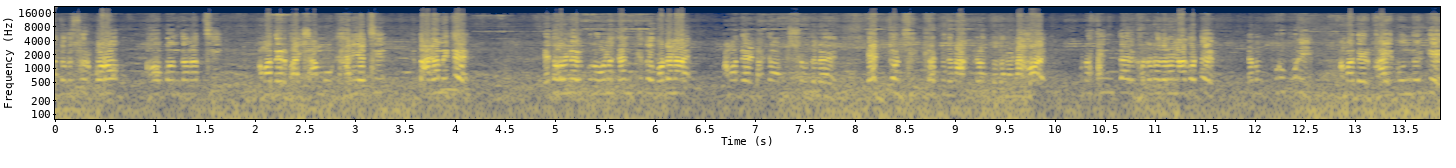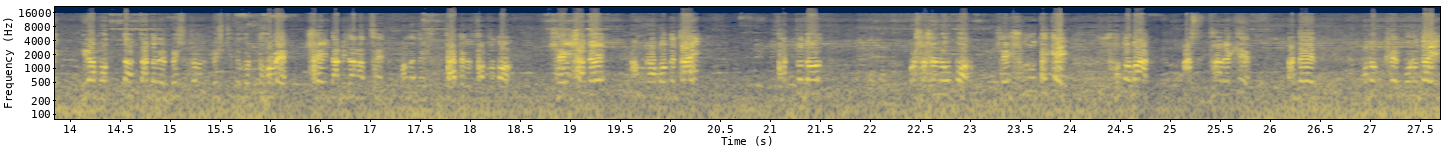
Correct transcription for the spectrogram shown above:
এত কিছুর পরও আহ্বান জানাচ্ছি। আমাদের ভাই সাম্যকে হারিয়েছি, কিন্তু আগামীতে এ ধরনের কোন অনাকাঙ্ক্ষিত ঘটনায় আমাদের ঢাকা বিশ্ববিদ্যালয়ে একজন শিক্ষার্থী যেন আক্রান্ত যেন না হয়, কোন চিন্তার ঘটনা যেন না ঘটে এবং পুরোপুরি আমাদের ভাই বোনদেরকে নিরাপত্তার চাদরে বেষ্টিত করতে হবে, সেই দাবি জানাচ্ছে বাংলাদেশ জাতীয় ছাত্র দল সেই সাথে আমরা বলতে চাই, ছাত্রদল প্রশাসনের উপর সেই শুরু থেকে শতভাগ আস্থা রেখে তাদের পদক্ষেপ অনুযায়ী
